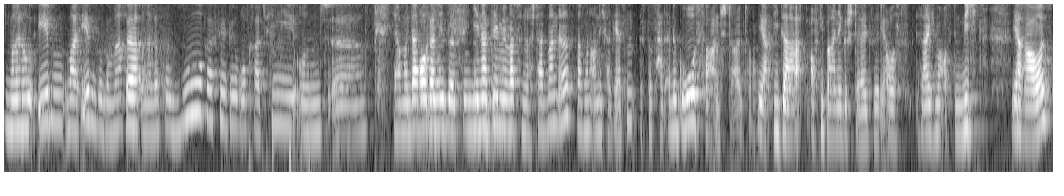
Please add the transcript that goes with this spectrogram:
mal so eben, mal ebenso gemacht Ja. ist, sondern dass da super viel Bürokratie und äh, Ja, man darf auch nicht, Organisation. je nachdem, in was für einer Stadt man ist, darf man auch nicht vergessen, ist das halt eine Großveranstaltung, Ja, die da richtig. auf die Beine gestellt wird, aus, sage ich mal, aus dem Nichts Ja. heraus.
